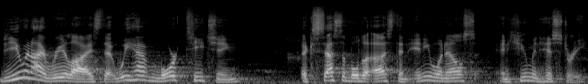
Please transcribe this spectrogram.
Do you and I realize that we have more teaching accessible to us than anyone else in human history?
